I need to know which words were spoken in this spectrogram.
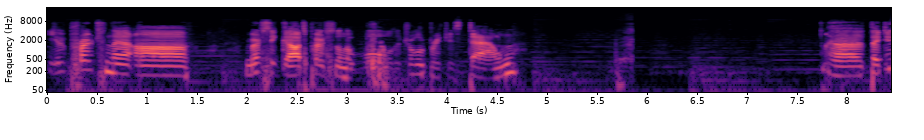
you approach and there are mostly guards posted on the wall. The drawbridge is down. Uh, they do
